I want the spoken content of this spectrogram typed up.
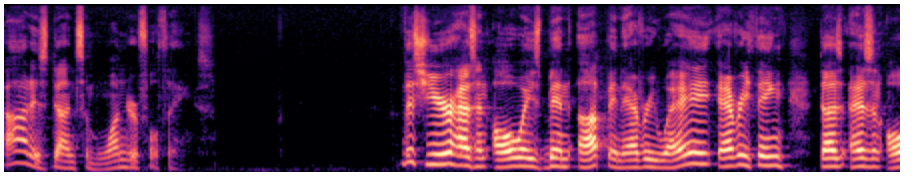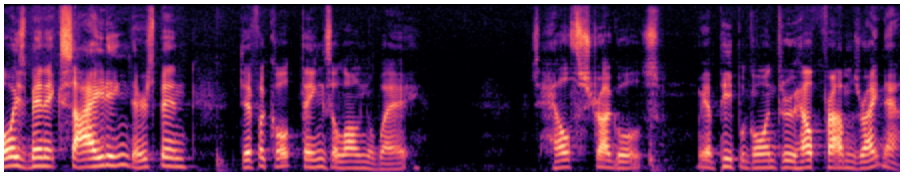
God has done some wonderful things. This year hasn't always been up in every way. Everything does hasn't always been exciting. There's been difficult things along the way, health struggles. We have people going through health problems right now.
